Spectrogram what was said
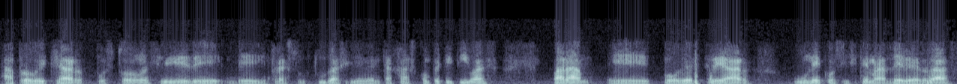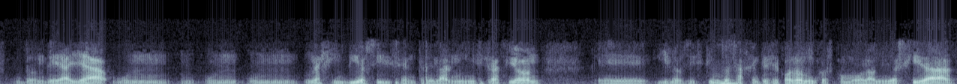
aprovechar pues toda una serie de, de infraestructuras y de ventajas competitivas para eh, poder crear un ecosistema de verdad donde haya un- un- un- una simbiosis entre la administración eh, y los distintos agentes económicos como la universidad,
